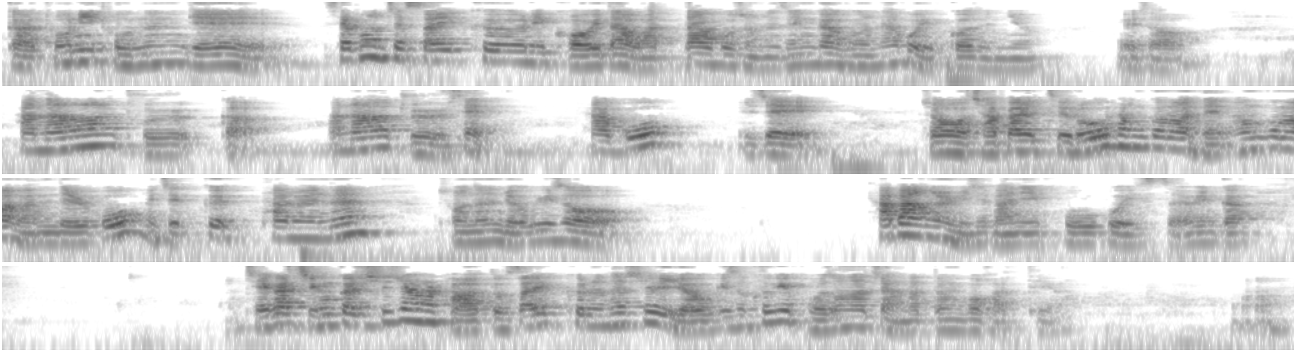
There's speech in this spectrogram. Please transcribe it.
그니까 돈이 도는 게 세 번째 사이클이 거의 다 왔다고 저는 생각은 하고 있거든요. 그래서, 하나, 둘, 그니까, 하나, 둘, 셋. 하고, 이제, 저 자발트로 현금화, 내- 현금화 만들고 이제 끝 하면은 저는 여기서 하방을 이제 많이 보고 있어요. 그러니까 제가 지금까지 시장을 봐왔던 사이클은 사실 여기서 크게 벗어나지 않았던 것 같아요. 어.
